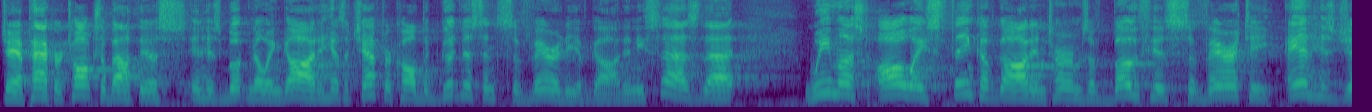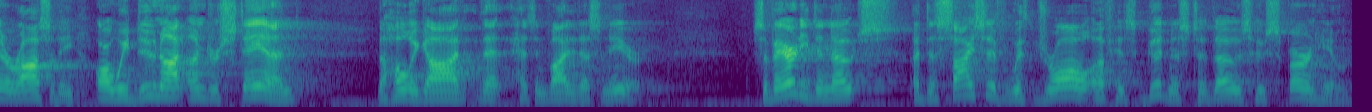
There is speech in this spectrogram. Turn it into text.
J.I. Packer talks about this in his book, Knowing God. He has a chapter called The Goodness and Severity of God. And he says that we must always think of God in terms of both his severity and his generosity, or we do not understand the holy God that has invited us near. Severity denotes a decisive withdrawal of his goodness to those who spurn him.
